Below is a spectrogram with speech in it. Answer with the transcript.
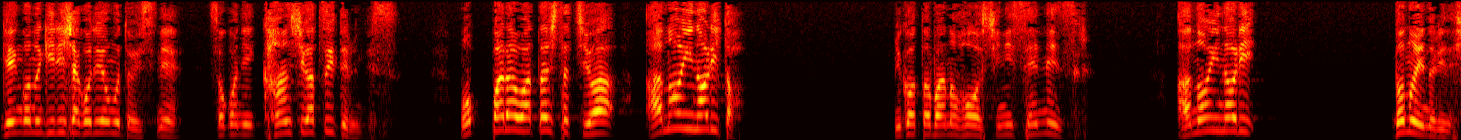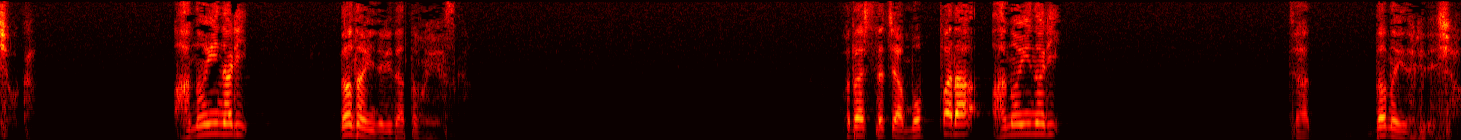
言語のギリシャ語で読むとですねそこに監視がついてるんです。もっぱら私たちはあの祈りと御言葉の奉仕に専念する。あの祈りどの祈りでしょうか？あの祈りどの祈りだと思いますか？私たちはもっぱらあの祈りじゃあどの祈りでしょう？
